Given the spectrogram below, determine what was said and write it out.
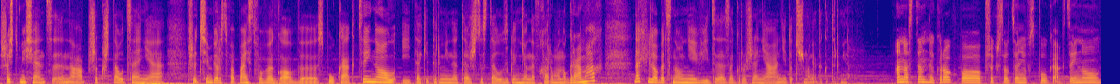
6 miesięcy na przekształcenie przedsiębiorstwa państwowego w spółkę akcyjną i takie terminy też zostały uwzględnione w harmonogramach. Na chwilę obecną nie widzę zagrożenia niedotrzymania tego terminu. A następny krok po przekształceniu w spółkę akcyjną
